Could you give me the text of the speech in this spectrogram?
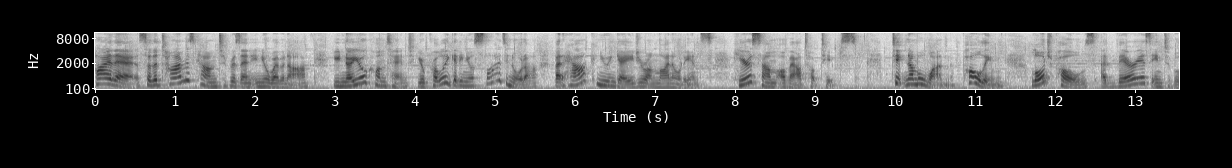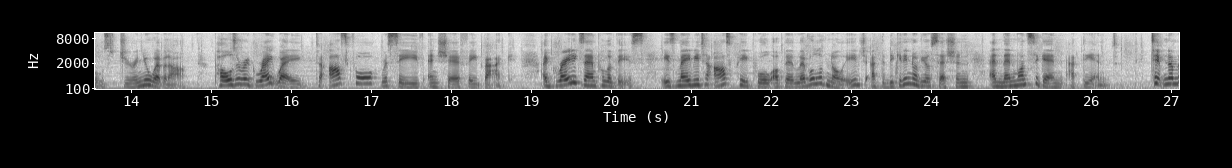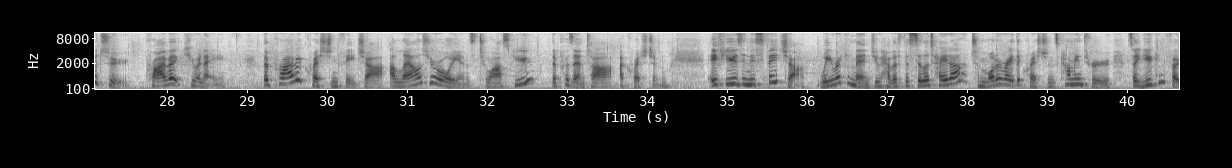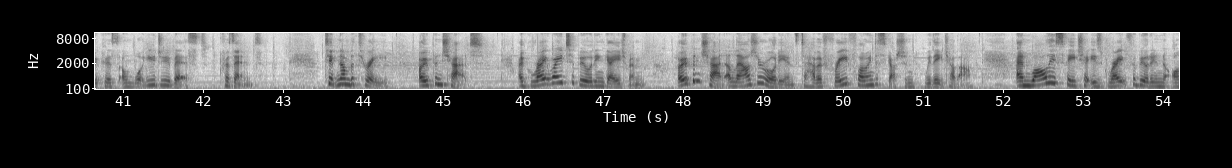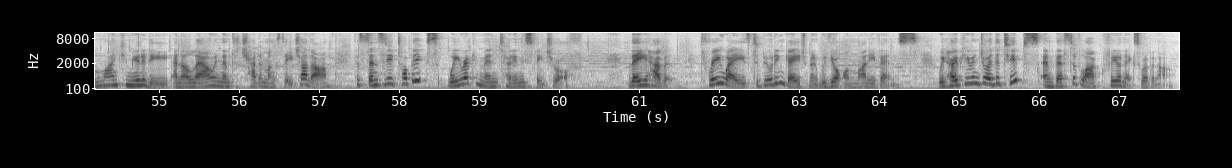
Hi there, so the time has come to present in your webinar. You know your content, you're probably getting your slides in order, but how can you engage your online audience? Here are some of our top tips. Tip number one, polling. Launch polls at various intervals during your webinar. Polls are a great way to ask for, receive and share feedback. A great example of this is maybe to ask people of their level of knowledge at the beginning of your session and then once again at the end. Tip number two, private Q&A. The private question feature allows your audience to ask you, the presenter, a question. If using this feature, we recommend you have a facilitator to moderate the questions coming through so you can focus on what you do best, present. Tip number three, open chat. A great way to build engagement. Open chat allows your audience to have a free-flowing discussion with each other. And while this feature is great for building an online community and allowing them to chat amongst each other, for sensitive topics, we recommend turning this feature off. There you have it, three ways to build engagement with your online events. We hope you enjoyed the tips and best of luck for your next webinar.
